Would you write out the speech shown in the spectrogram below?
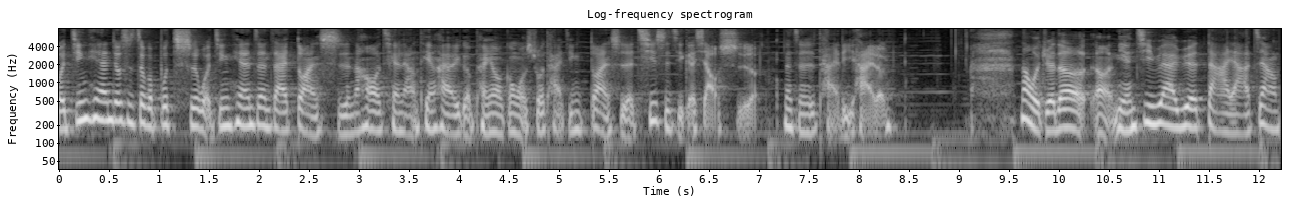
我今天就是这个不吃，我今天正在断食。然后前两天还有一个朋友跟我说，他已经断食了七十几个小时了，那真是太厉害了。那我觉得，呃，年纪越来越大呀，这样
